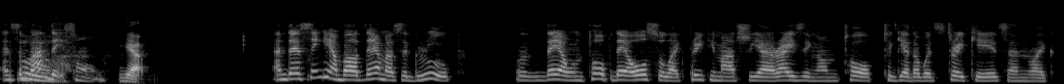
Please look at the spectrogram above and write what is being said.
And it's a birthday song, yeah. and they're thinking about them as a group. They are on top. They're also like pretty much yeah rising on top together with Stray Kids and like,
